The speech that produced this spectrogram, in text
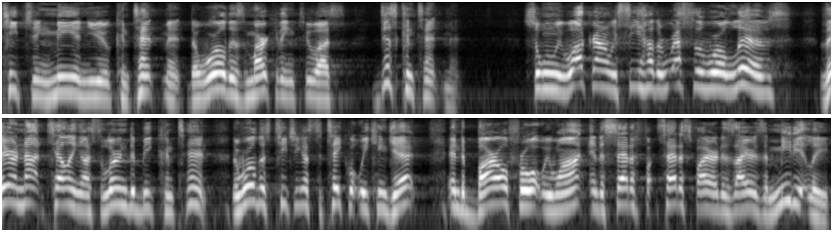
teaching me and you contentment, the world is marketing to us discontentment. So when we walk around and we see how the rest of the world lives, they are not telling us learn to be content. The world is teaching us to take what we can get and to borrow for what we want and to satisfy our desires immediately.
